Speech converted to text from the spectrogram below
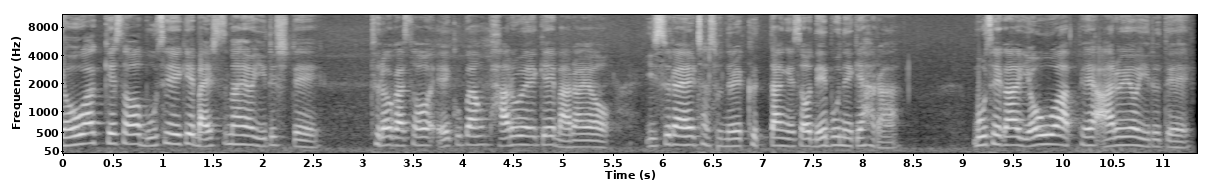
여호와께서 모세에게 말씀하여 이르시되 들어가서 애굽 왕 바로에게 말하여 이스라엘 자손을 그 땅에서 내보내게 하라. 모세가 여호와 앞에 아뢰어 이르되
